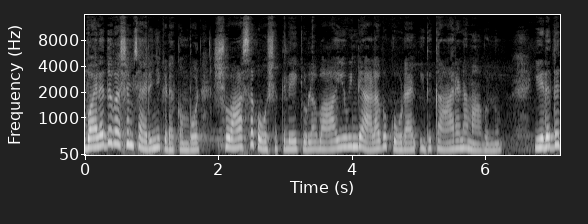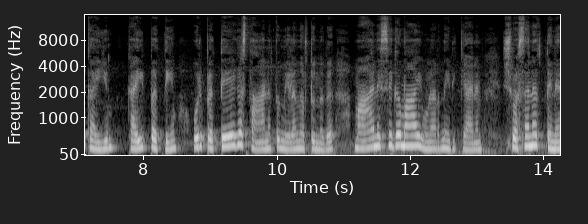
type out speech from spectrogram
വലതുവശം ചരിഞ്ഞു കിടക്കുമ്പോൾ ശ്വാസകോശത്തിലേക്കുള്ള വായുവിന്റെ അളവ് കൂടാൻ ഇത് കാരണമാകുന്നു. ഇടത് കൈയും കൈപ്പത്തിയും ഒരു പ്രത്യേക സ്ഥാനത്ത് നിലനിർത്തുന്നത് മാനസികമായി ഉണർന്നിരിക്കാനും ശ്വസനത്തിന്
